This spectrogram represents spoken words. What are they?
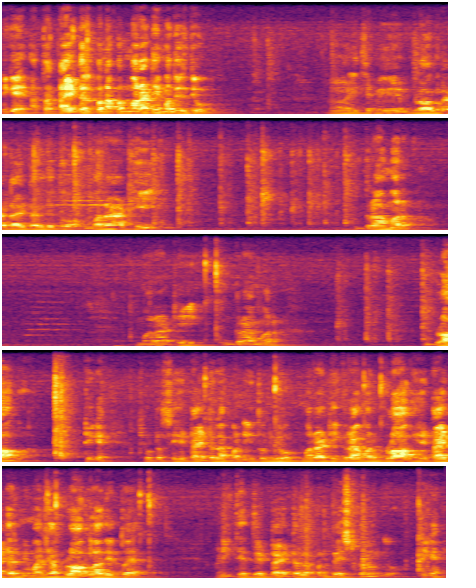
ठीक आहे? आता टायटल पण आपण मराठीमध्येच देऊ. इथे मी ब्लॉगला टायटल देतो Marathi grammar Marathi grammar blog ठीक आहे? छोटंसं हे टायटल आपण इथून घेऊ. मराठी ग्रामर ब्लॉग हे टायटल मी माझ्या ब्लॉगला देतोय. आणि इथे ते टायटल आपण पेस्ट करून घेऊ. ठीक आहे?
